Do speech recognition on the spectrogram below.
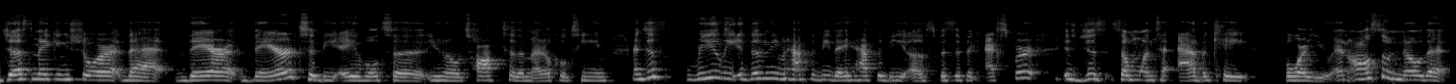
just making sure that they're there to be able to you know talk to the medical team and just really it doesn't even have to be they have to be a specific expert. It's just someone to advocate for you. And also know that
